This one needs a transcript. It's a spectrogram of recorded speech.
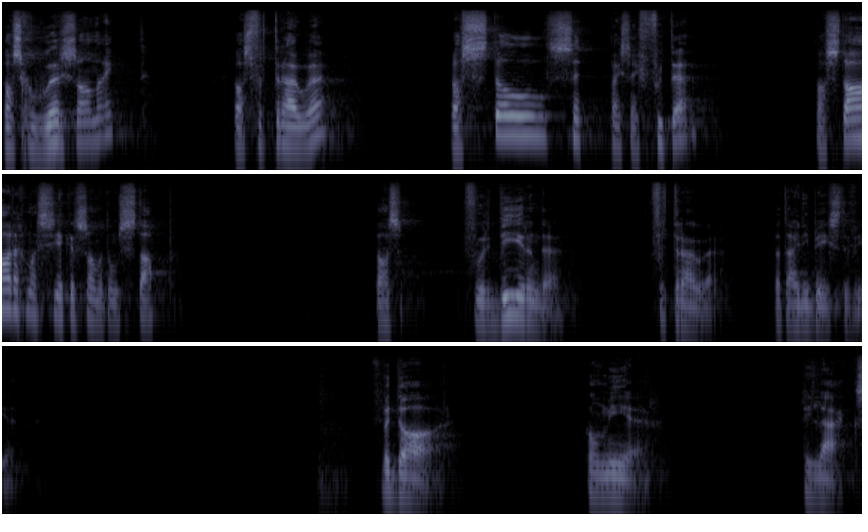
Daar's gehoorsaamheid. Daar's vertroue. Daar's stil sit by sy voete. Daar's stadig maar seker saam met hom stap. Daar's voortdurende vertroue dat hy die beste weet. Bedaar. Kalmeer. Relax.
